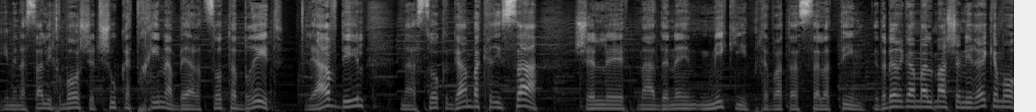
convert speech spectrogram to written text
היא מנסה לכבוש את שוק הטחינה בארצות הברית. להבדיל, נעסוק גם בקריסה של אה, מעדני מיקי, חברת הסלטים. נדבר גם על מה שנראה כמו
